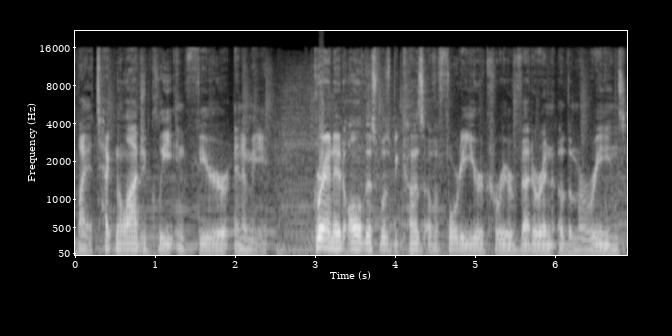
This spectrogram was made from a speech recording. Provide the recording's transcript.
by a technologically inferior enemy. Granted, all of this was because of a 40 year career veteran of the Marines.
